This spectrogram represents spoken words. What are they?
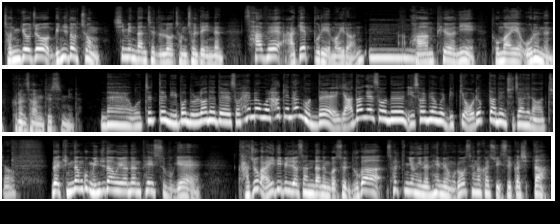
전교조 민주노총 시민단체들로 점철돼 있는 사회 악의 뿌리 뭐 이런 음. 과한 표현이 도마에 오르는 그런 상황이 됐습니다. 네, 어쨌든 이번 논란에 대해서 해명을 하긴 한 건데 야당에서는 이 설명을 믿기 어렵다는 주장이 나왔죠. 네, 김남국 민주당 의원은 페이스북에 가족 아이디 빌려서 한다는 것을 누가 설득력 있는 해명으로 생각할 수 있을까 싶다.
